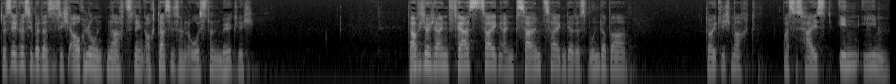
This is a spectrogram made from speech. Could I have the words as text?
Das ist etwas, über das es sich auch lohnt, nachzudenken. Auch das ist an Ostern möglich. Darf ich euch einen Vers zeigen, einen Psalm zeigen, der das wunderbar deutlich macht, was es heißt, in ihm,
